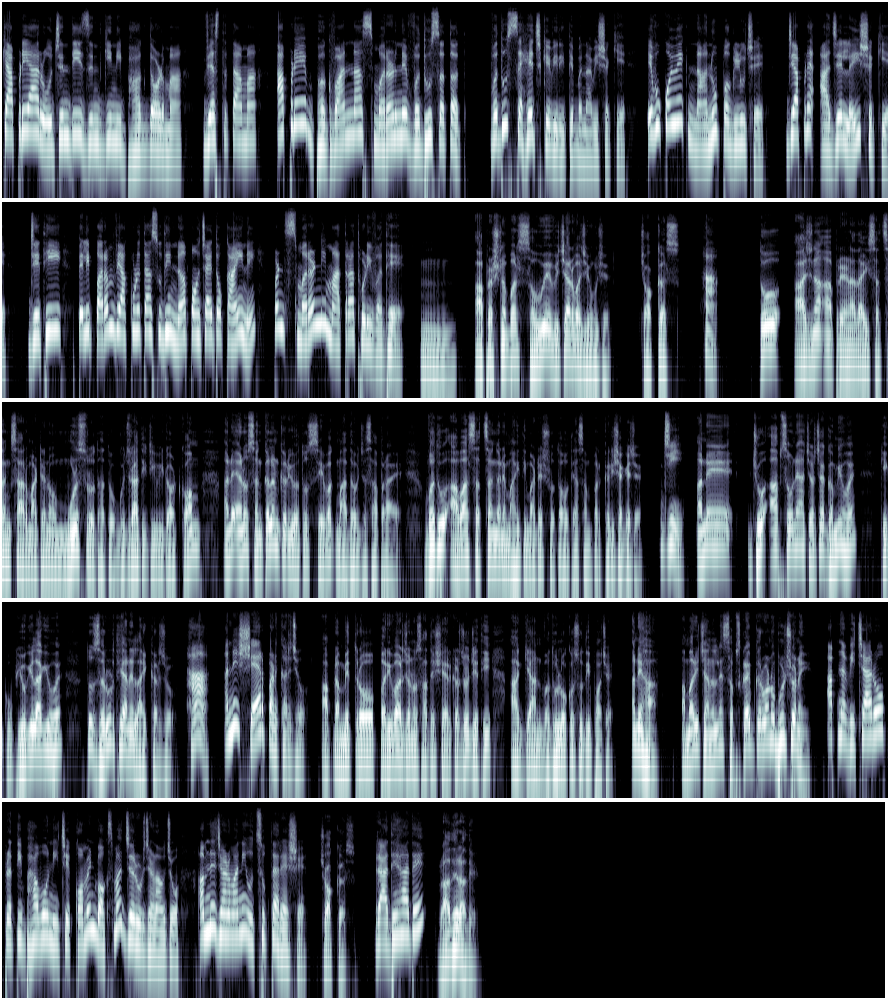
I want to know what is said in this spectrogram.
કે આપણે આ રોજિંદી જિંદગીની ભાગદોડમાં વ્યસ્તતામાં આપણે ભગવાનના સ્મરણને વધુ સતત વધુ સહેજ કેવી રીતે બનાવી શકીએ? એવું કોઈ એક નાનું પગલું છે જે આપણે આજે લઈ શકીએ. જેથી પેલી પરમ વ્યાકુળતા સુધી ન પહોંચાય તો કાંઈ નહીં પણ સ્મરણની માત્રા થોડી વધે. આ પ્રશ્ન પર સૌએ વિચારવા જેવું છે. ચોક્કસ. હા. તો આજના આ પ્રેરણાદાયી સત્સંગ સાર માટેનો મૂળ સ્રોત હતો ગુજરાતી ટીવી ડોટ કોમ અને એનું સંકલન કર્યું હતું સેવક માધવ જસાપરાએ. વધુ આવા સત્સંગ અને માહિતી માટે શ્રોતાઓ ત્યાં સંપર્ક કરી શકે છે. જી. અને જો આપ સૌને આ ચર્ચા ગમી હોય કે ઉપયોગી લાગ્યું હોય તો જરૂરથી આને લાઇક કરજો. હા અને શેર પણ કરજો. આપના મિત્રો પરિવારજનો સાથે શેર કરજો જેથી આ જ્ઞાન વધુ લોકો સુધી પહોંચે. અને હા અમારી ચેનલને સબસ્ક્રાઇબ કરવાનું ભૂલશો નહીં. આપના વિચારો પ્રતિભાવો નીચે કોમેન્ટ બોક્સમાં જરૂર જણાવજો. અમને જાણવાની ઉત્સુકતા રહેશે. ચોક્કસ. રાધે રાધે રાધે રાધે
